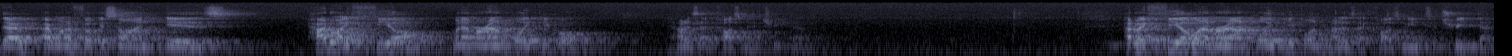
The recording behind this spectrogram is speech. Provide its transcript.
that I want to focus on is how do I feel when I'm around holy people? And how does that cause me to treat them? How do I feel when I'm around holy people, and how does that cause me to treat them?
